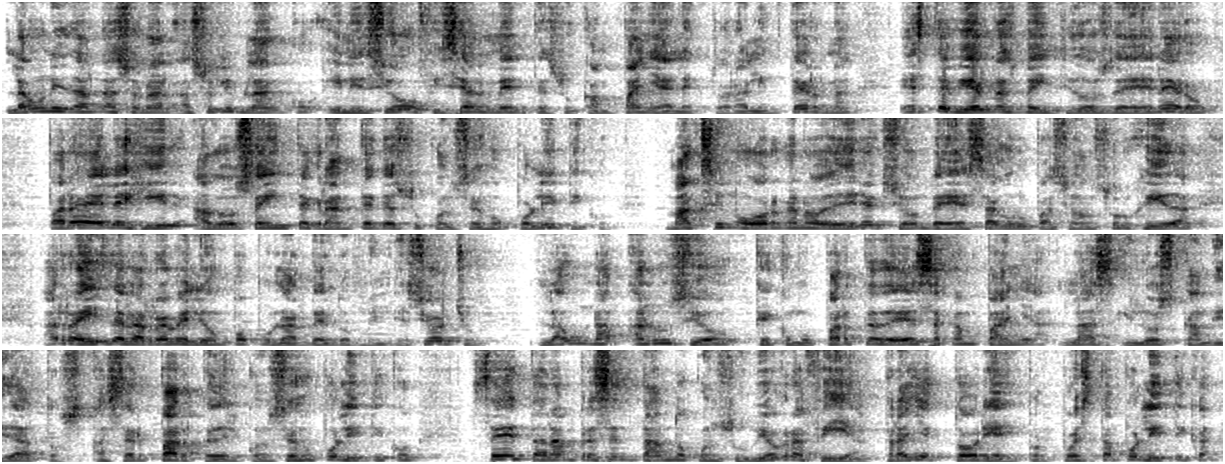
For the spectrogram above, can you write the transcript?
La Unidad Nacional Azul y Blanco inició oficialmente su campaña electoral interna este viernes 22 de enero para elegir a 12 integrantes de su Consejo Político, máximo órgano de dirección de esa agrupación surgida a raíz de la rebelión popular del 2018. La UNAP anunció que como parte de esa campaña, las y los candidatos a ser parte del Consejo Político se estarán presentando con su biografía, trayectoria y propuesta política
